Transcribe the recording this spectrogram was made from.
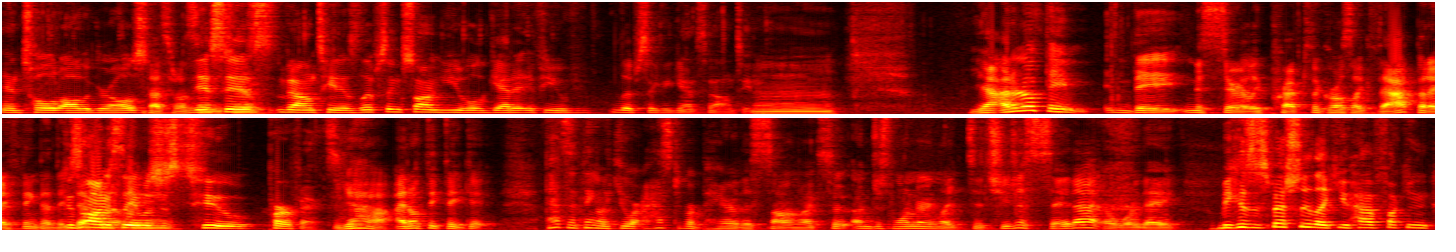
and told all the girls, That's what This is Valentina's lip sync song. You will get it if you lip sync against Valentina." Mm. Yeah, I don't know if they they necessarily prepped the girls like that, but I think that they Because honestly, it was just too perfect. Yeah, I don't think they get. That's the thing. Like you were asked to prepare this song. Like so, I'm just wondering. Like, did she just say that, or were they? Because especially like you have fucking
